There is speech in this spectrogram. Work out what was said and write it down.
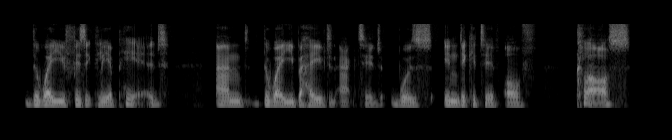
the way you physically appeared and the way you behaved and acted was indicative of class,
